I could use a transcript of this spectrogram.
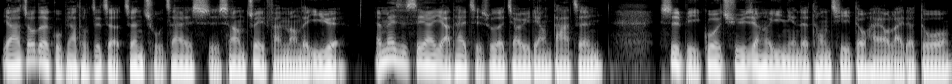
亚洲的股票投资者正处在史上最繁忙的一月，MSCI 亚太指数的交易量大增，是比过去任何一年的同期都还要来得多。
